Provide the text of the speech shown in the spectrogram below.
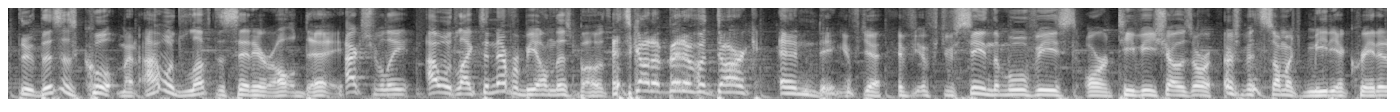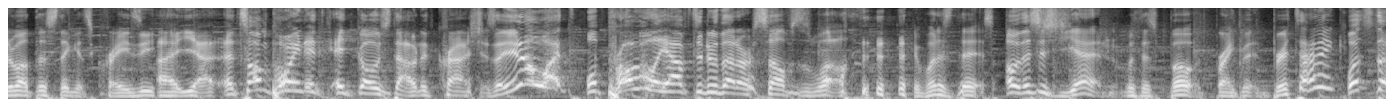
Dude, this is cool, man. I would love to sit here all day. Actually, I would like to never be on this boat. It's got a bit of a dark ending. If you if, you, if you've seen the movies or TV shows, or there's been so much media created about this thing, it's crazy. Uh, yeah, at some point it, it goes down, it crashes. And you know what? We'll probably have to do that ourselves as well. hey, what is this? Oh, this is Yen with his boat. Right, Britannic? What's the?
